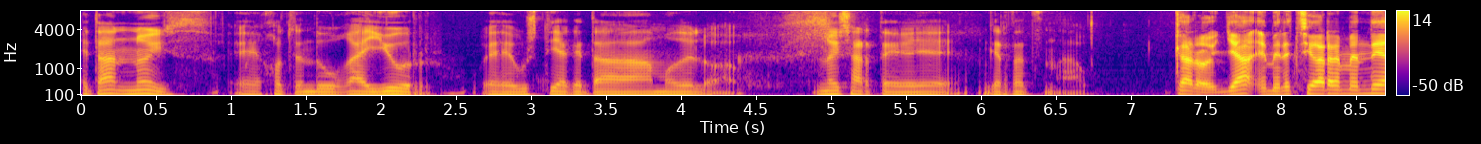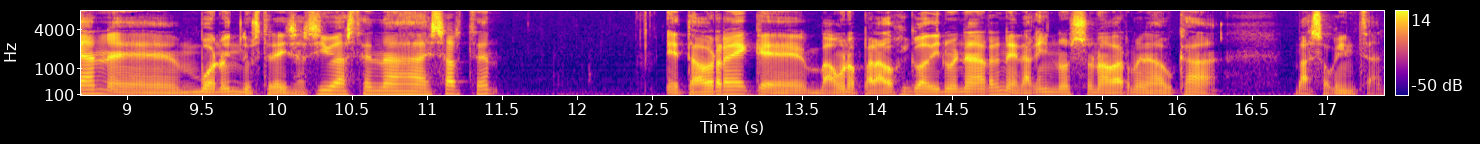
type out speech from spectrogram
Eta noiz eh, jotzen du gaiur eh, ustiak eta modelo hau? Noiz arte gertatzen da hau? Karo, ja, emeretzigarren mendean, e, bueno, industrializazioa azten da esartzen, eta horrek, e, ba, bueno, paradogikoa diruen arren, eragin oso nabarmena dauka basogintzan.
